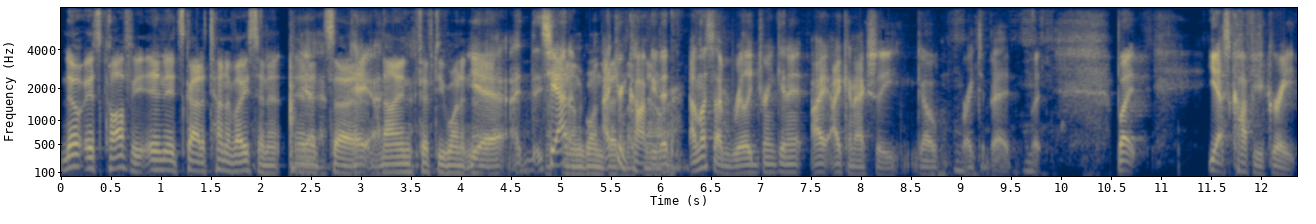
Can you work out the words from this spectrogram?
No, it's coffee, and it's got a ton of ice in it, and Yeah. it's uh, Hey, nine fifty one at night. Yeah. I, see, I, don't, going I drink coffee that unless I'm really drinking it, I, I can actually go right to bed. But, but yes, coffee is great.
